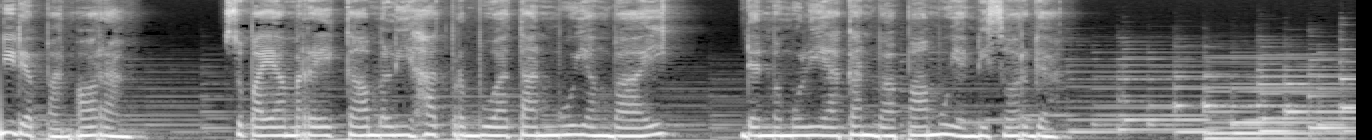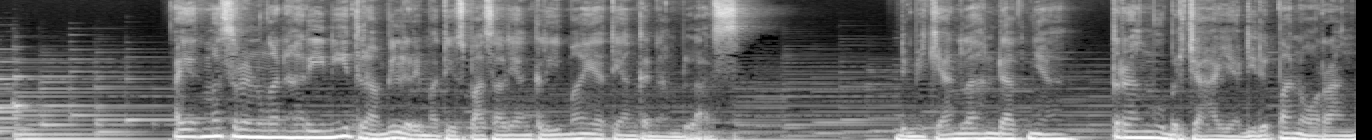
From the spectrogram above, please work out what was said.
di depan orang, supaya mereka melihat perbuatanmu yang baik dan memuliakan Bapamu yang di sorga. Ayat mas renungan hari ini terambil dari Matius pasal yang kelima ayat yang ke-16. Demikianlah hendaknya terangmu bercahaya di depan orang,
